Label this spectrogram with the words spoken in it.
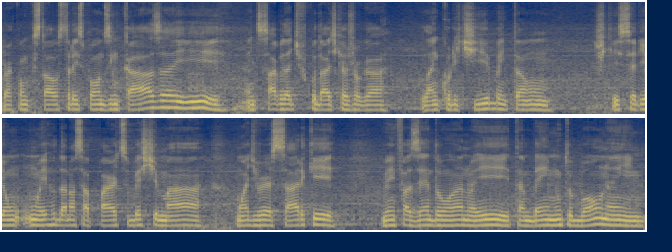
para conquistar os três pontos em casa e a gente sabe da dificuldade que é jogar lá em Curitiba, então acho que seria um, um erro da nossa parte subestimar um adversário que vem fazendo um ano aí também muito bom, né, em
